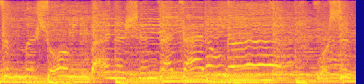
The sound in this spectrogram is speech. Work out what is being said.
怎么说明白呢？现在才懂得，我是。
